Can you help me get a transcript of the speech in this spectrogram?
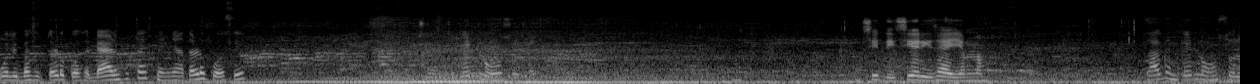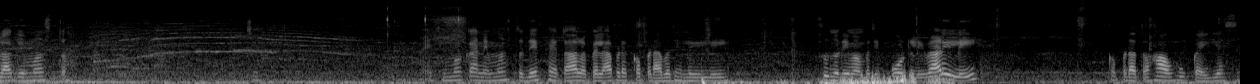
ઓલી બાજુ તડકો છે, ડાળ ફૂટાય છે ને ત્યાં તડકો છે. કેટલું ઊંચું થાય. સીધી શેરી થાય એમને લાગે ને કેટલું ઊંચું લાગે મસ્ત. મકાને મસ્ત દેખાય તો હાલો પેલા આપણે કપડાં બધા લઈ લઈ સુંદરીમાં બધી પોટલી વાળી લઈ. કપડાં તો હાવ સુકાઈ ગયા છે.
